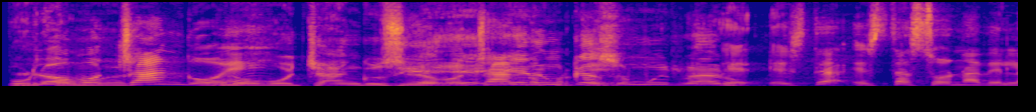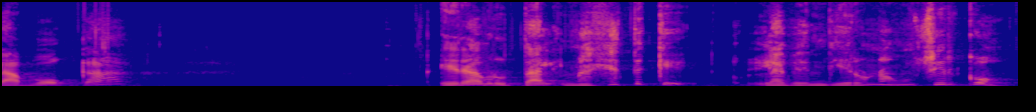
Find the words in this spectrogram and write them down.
portó Lobo chango, ¿eh? Lobo chango, sí. Lobo e- chango, Era un caso muy raro. eh, Esta, esta zona de la boca era brutal. Imagínate que la vendieron a un circo.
